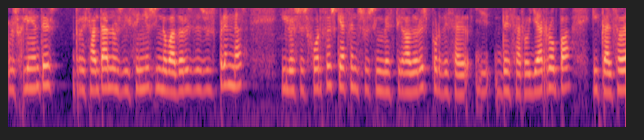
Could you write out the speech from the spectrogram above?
los clientes resaltan los diseños innovadores de sus prendas y los esfuerzos que hacen sus investigadores por desarrollar ropa y calzado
